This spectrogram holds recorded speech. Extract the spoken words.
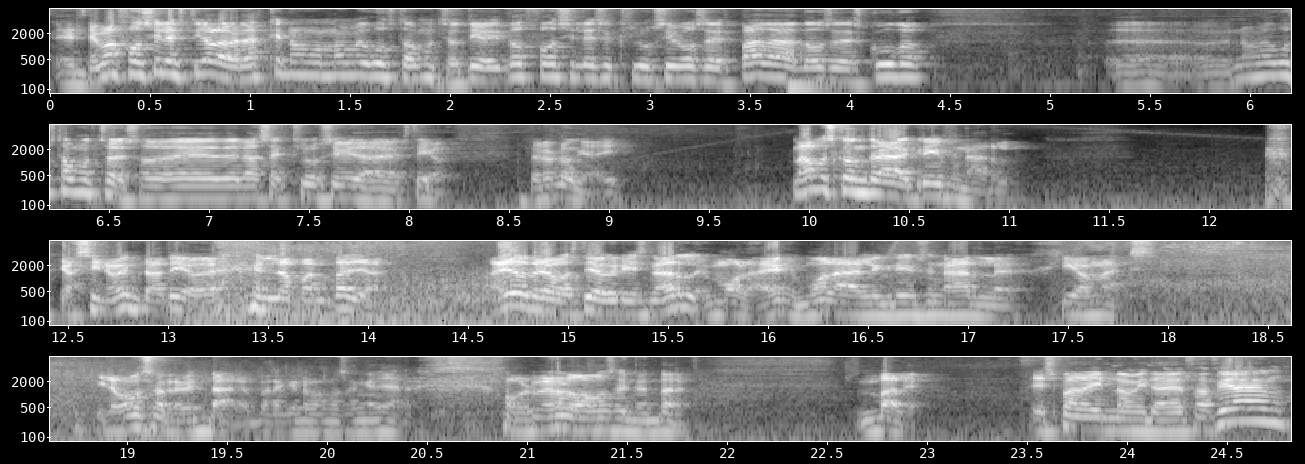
El tema fósiles, tío, la verdad es que no, me gusta mucho, tío. Hay dos fósiles exclusivos de espada, dos de escudo. no me gusta mucho eso de, las exclusividades, tío. Pero es lo que hay. Vamos contra Griffnarl. Casi no entra, tío, en la pantalla. Ahí lo tenemos, tío, Grisnarl. Mola, eh, mola el Grisnarl Geomax. Y lo vamos a reventar, para que no vamos a engañar. O al menos lo vamos a intentar. Vale. Espada indómita de Zacian.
